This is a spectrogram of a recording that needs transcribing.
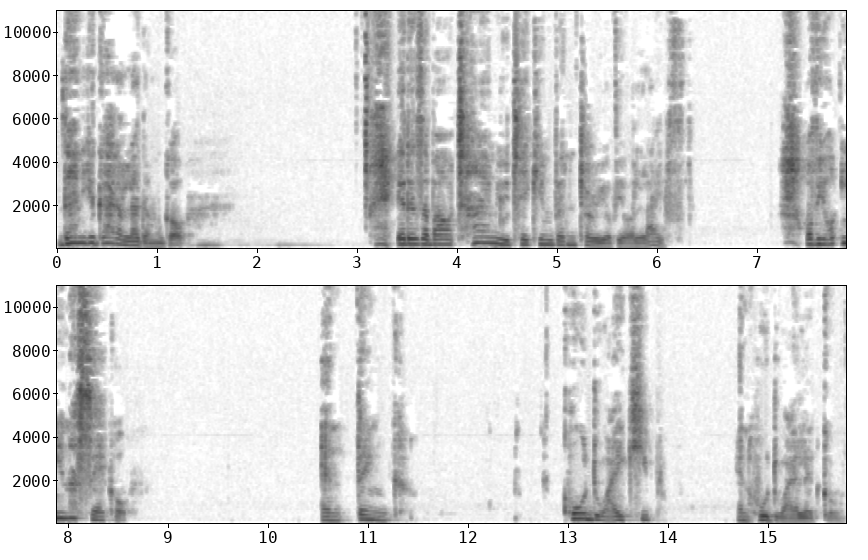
then you gotta let them go. It is about time you take inventory of your life, of your inner circle, and think who do I keep and who do I let go?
